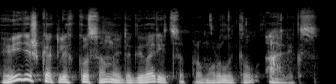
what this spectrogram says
«Видишь, как легко со мной договориться», – промурлыкал Алекс.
